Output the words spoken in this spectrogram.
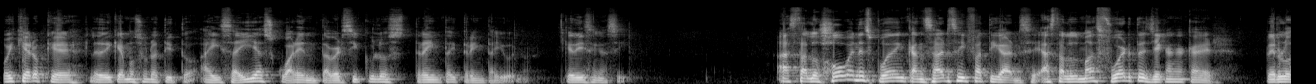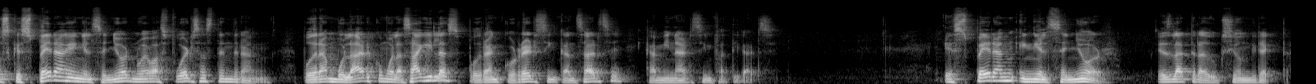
Hoy quiero que le dediquemos un ratito a Isaías 40, versículos 30 y 31 que dicen así. Hasta los jóvenes pueden cansarse y fatigarse, hasta los más fuertes llegan a caer, pero los que esperan en el Señor nuevas fuerzas tendrán. Podrán volar como las águilas, podrán correr sin cansarse, caminar sin fatigarse. Esperan en el Señor es la traducción directa.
